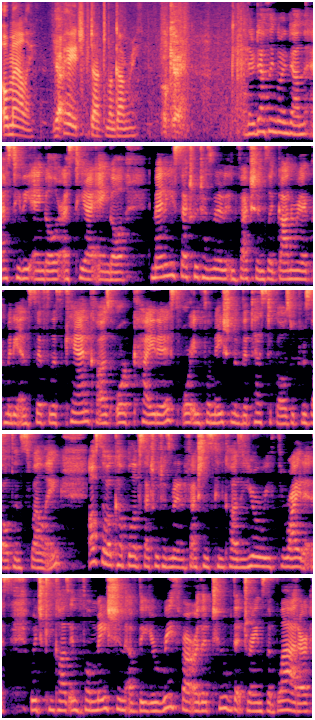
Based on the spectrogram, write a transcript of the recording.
O'Malley. Yeah. Page, Dr. Montgomery. Okay. They're definitely going down the STD angle or STI angle. Many sexually transmitted infections like gonorrhea, chlamydia, and syphilis can cause orchitis or inflammation of the testicles, which result in swelling. Also, a couple of sexually transmitted infections can cause urethritis, which can cause inflammation of the urethra or the tube that drains the bladder.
